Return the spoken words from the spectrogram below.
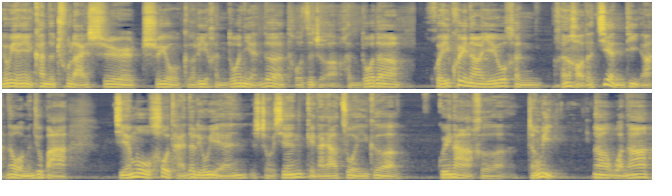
留言也看得出来是持有格力很多年的投资者，很多的回馈呢也有很很好的见地啊。那我们就把节目后台的留言，首先给大家做一个归纳和整理。那我呢，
